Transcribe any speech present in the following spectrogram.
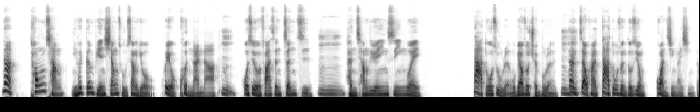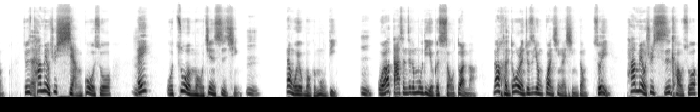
那通常你会跟别人相处上有会有困难啊，嗯。或是有发生争执，嗯嗯。很长的原因是因为大多数人，我不要说全部人，嗯但在我看来，大多数人都是用惯性来行动，就是他没有去想过说，嗯。哎、我做某件事情，嗯。但我有某个目的，嗯。我要达成这个目的有个手段嘛。然后很多人就是用惯性来行动，所以他没有去思考说，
